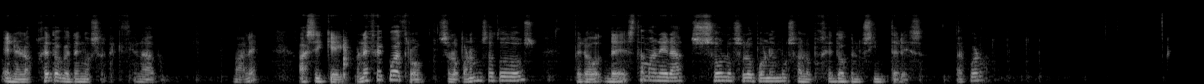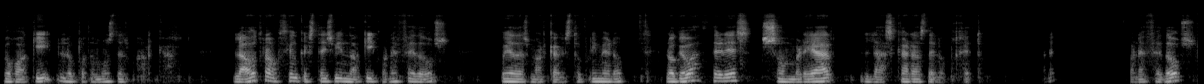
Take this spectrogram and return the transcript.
en el objeto que tengo seleccionado. ¿vale? Así que con F4 se lo ponemos a todos, pero de esta manera solo se lo ponemos al objeto que nos interesa, ¿de acuerdo? Luego aquí lo podemos desmarcar. La otra opción que estáis viendo aquí con F2, voy a desmarcar esto primero, lo que va a hacer es sombrear las caras del objeto. Con F2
